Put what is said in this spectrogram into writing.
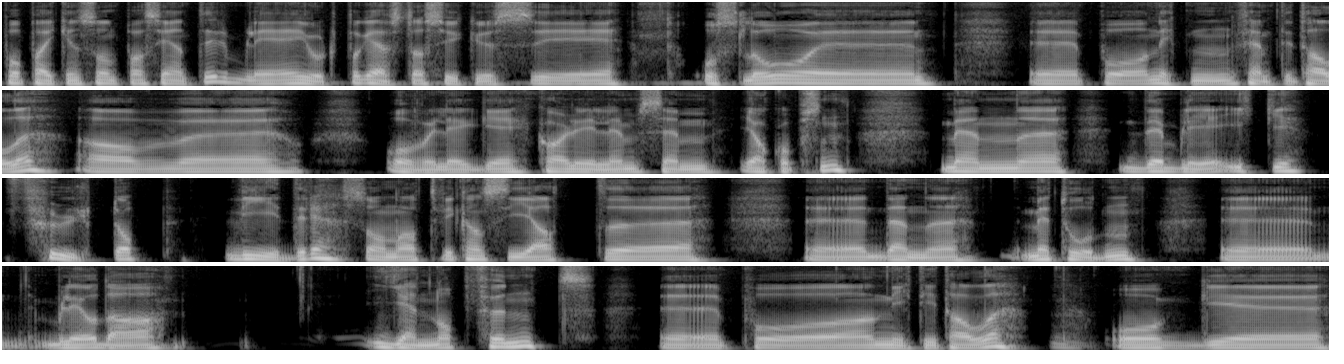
på Parkinson-pasienter ble gjort på Gaustad sykehus i Oslo eh, eh, på 1950-tallet av eh, overlege Carl Wilhelm Sem Jacobsen, men det ble ikke fulgt opp videre, sånn at vi kan si at denne metoden ble jo da gjenoppfunnet Eh, på 90-tallet, mm. og eh,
